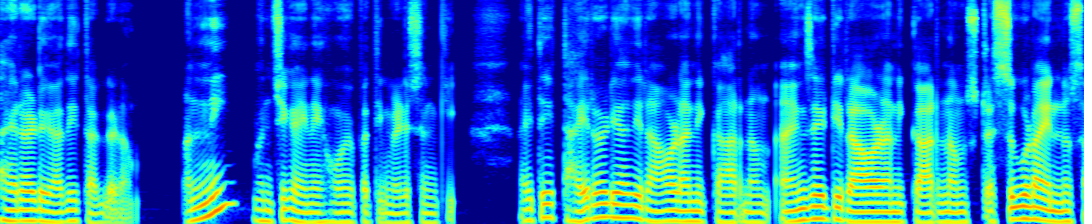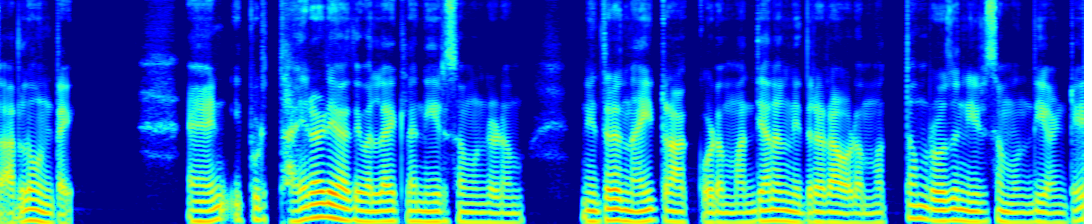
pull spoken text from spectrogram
థైరాయిడ్ వ్యాధి తగ్గడం. అన్నీ మంచిగా అయినాయి హోమియోపతి మెడిసిన్‌కి. అయితే థైరాయిడ్ వ్యాధి రావడానికి కారణం, యాంగ్జైటీ రావడానికి కారణం స్ట్రెస్ కూడా ఎన్నోసార్లు ఉంటాయి. అండ్ ఇప్పుడు థైరాయిడ్ వ్యాధి వల్ల ఇట్లా నీరసం ఉండడం, నిద్ర నైట్ రాకపోవడం, మధ్యాహ్నం నిద్ర రావడం, మొత్తం రోజు నీరసం ఉంది అంటే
